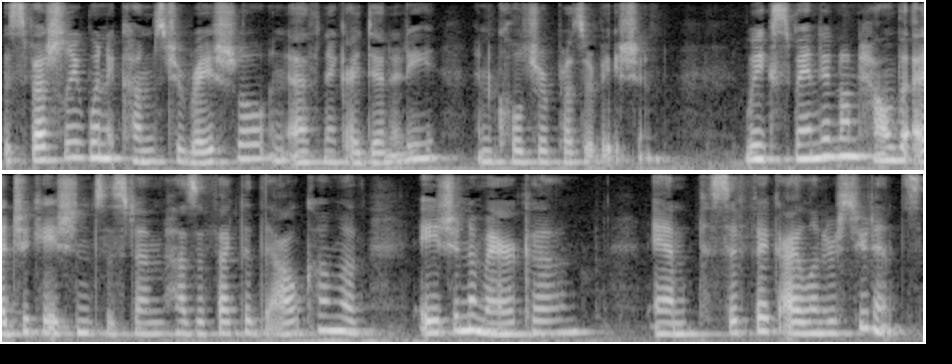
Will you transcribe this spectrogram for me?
especially when it comes to racial and ethnic identity and culture preservation. We expanded on how the education system has affected the outcome of Asian American and Pacific Islander students.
